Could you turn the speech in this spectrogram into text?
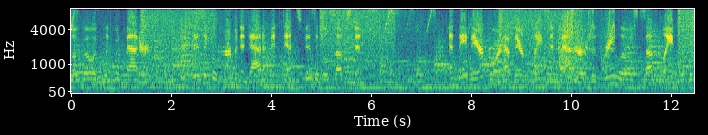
logoic liquid matter. The physical permanent atom in dense physical substance. And they therefore have their place in matter of the three lowest subplanes of the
